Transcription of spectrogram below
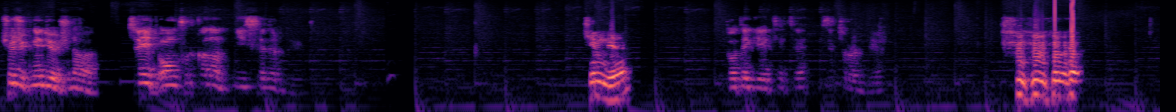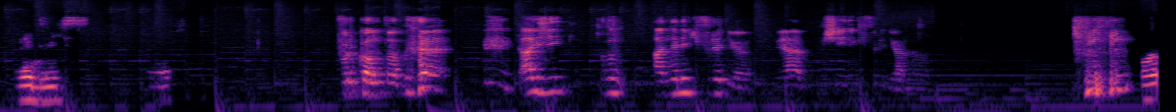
Çocuk ne diyor şuna bak. Trade on Furkan on hisseler diyor. Kim diye? Dode GTT bizi trollüyor. Redix. Evet. Furkonton. Ajik. Oğlum annene küfür ediyor. Ya bir şeyine küfür ediyor anlamadım.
